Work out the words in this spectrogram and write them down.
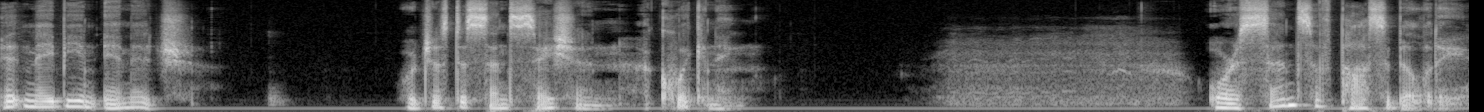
It may be an image or just a sensation, a quickening, or a sense of possibility.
